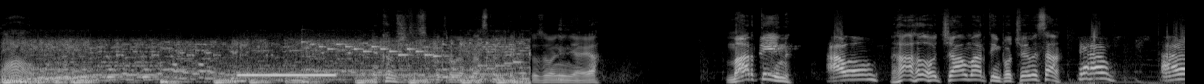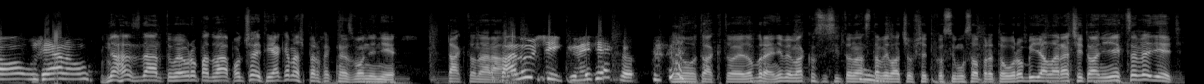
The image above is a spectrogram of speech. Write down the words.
Wow. Okamžite si potrebujem nastaviť takéto zvonenie aj ja. Martin! Halo, Halo, čau Martin, počujeme sa? čau. Áno, už áno. Nazdar, tu Európa 2. Počuj, ty, aké máš perfektné zvonenie? Takto na ráno. Fanúšik, vieš ako? No tak to je dobré. Neviem, ako si si to nastavila, čo všetko si musel pre to urobiť, ale radšej to ani nechcem vedieť.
